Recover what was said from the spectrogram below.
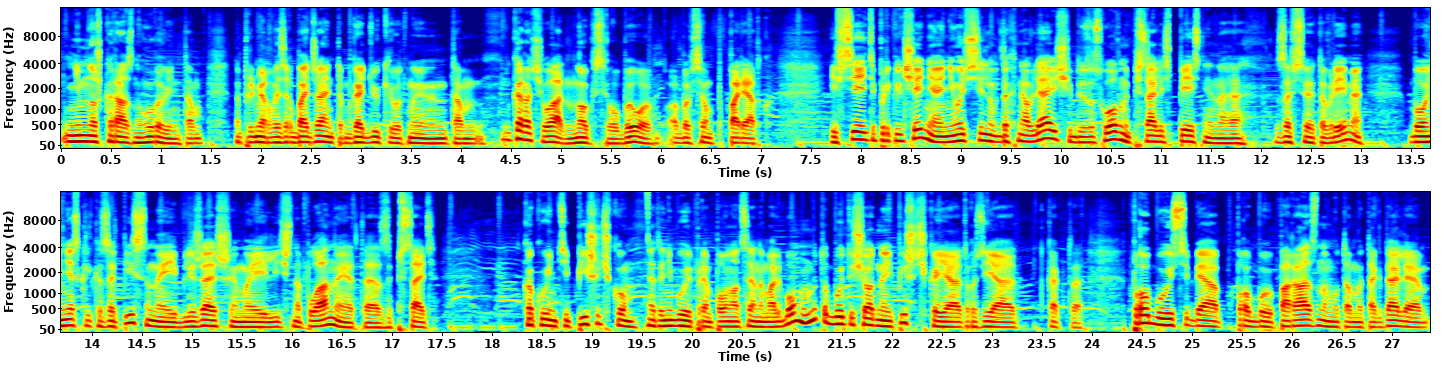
немножко разный уровень. Там, например, в Азербайджане там гадюки, вот мы там, ну, короче, ладно, много всего было, обо всем по порядку. И все эти приключения, они очень сильно вдохновляющие, безусловно, писались песни на, за все это время. Было несколько записано, и ближайшие мои лично планы — это записать какую-нибудь эпишечку. Это не будет прям полноценным альбомом, это будет еще одна эпишечка. Я, друзья, как-то пробую себя, пробую по-разному там и так далее,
